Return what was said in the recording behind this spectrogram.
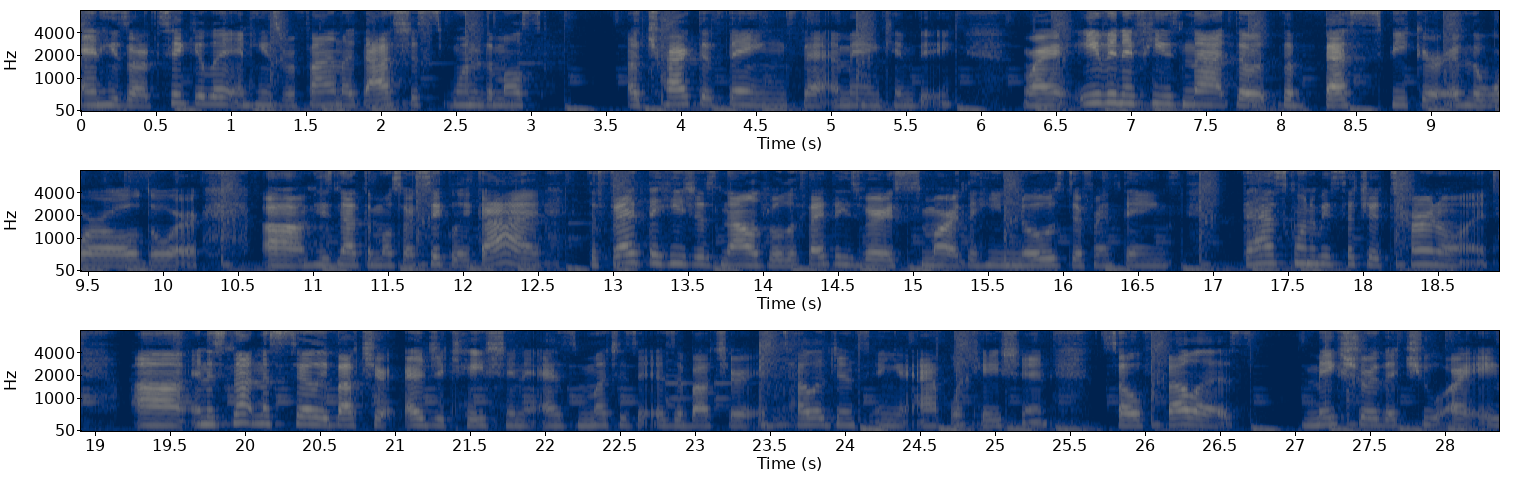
and he's articulate and he's refined, like that's just one of the most attractive things that a man can be right? Even if he's not the the best speaker in the world or um, he's not the most articulate guy the fact that he's just knowledgeable the fact that he's very smart that he knows different things that's going to be such a turn on. Uh, and it's not necessarily about your education as much as it is about your intelligence and your application. So fellas make sure that you are a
